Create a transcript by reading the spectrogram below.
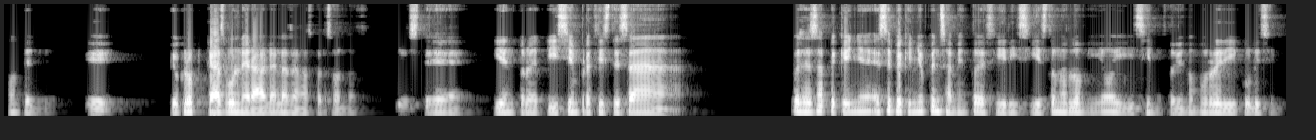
contenido que yo creo que quedas vulnerable a las demás personas. Y este, y dentro de ti siempre existe esa pues esa pequeña, ese pequeño pensamiento de decir, y si esto no es lo mío, y si me estoy viendo muy ridículo, y si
